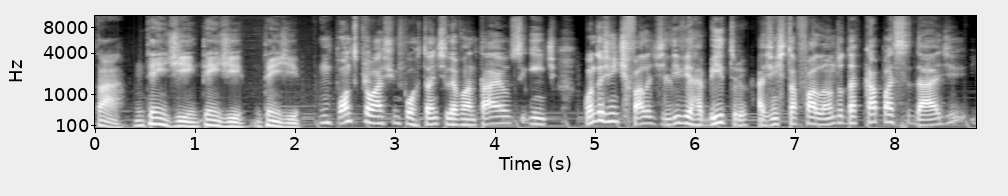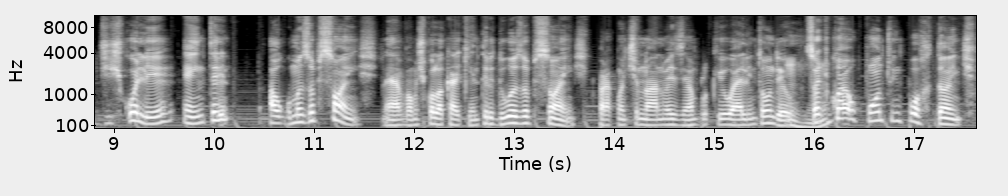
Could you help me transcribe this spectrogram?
tá. Entendi, entendi, entendi. Um ponto que eu acho importante levantar é o seguinte: quando a gente fala de livre-arbítrio, a gente está falando da capacidade de escolher entre algumas opções, né? Vamos colocar aqui entre duas opções, para continuar no exemplo que o Wellington deu. Uhum. Só que qual é o ponto importante?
